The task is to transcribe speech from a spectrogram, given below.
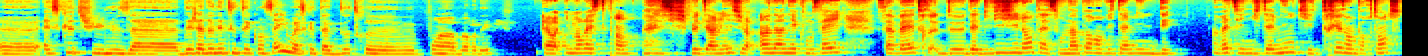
Euh, est-ce que tu nous as déjà donné tous tes conseils ou est-ce que tu as d'autres points à aborder? Alors, il m'en reste un. Si je peux terminer sur un dernier conseil, ça va être d'être vigilante à son apport en vitamine D. En fait, c'est une vitamine qui est très importante,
